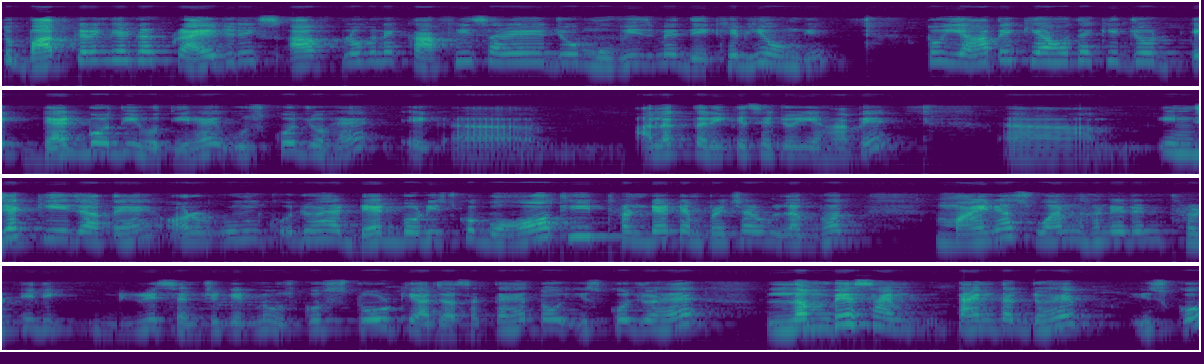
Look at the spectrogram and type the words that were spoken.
तो बात करेंगे अगर क्रायोजेनिक्स आप लोगों ने काफ़ी सारे जो मूवीज़ में देखे भी होंगे तो यहाँ पे क्या होता है कि जो एक डेड बॉडी होती है उसको जो है एक आ, अलग तरीके से जो यहाँ पे इंजेक्ट किए जाते हैं और उनको जो है डेड बॉडीज को बहुत ही ठंडे टेम्परेचर लगभग minus one hundred and thirty degree centigrade में उसको स्टोर किया जा सकता है। तो इसको जो है लंबे टाइम तक जो है इसको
